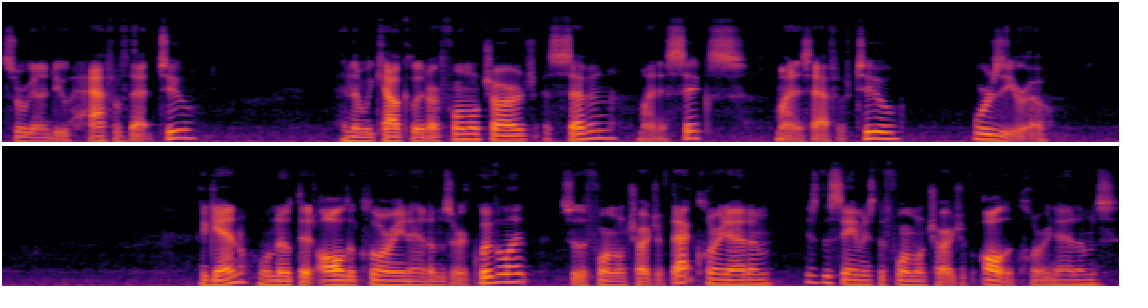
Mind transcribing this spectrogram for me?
so we're going to do half of that 2. And then we calculate our formal charge as 7 minus 6 minus half of 2, or 0. Again, we'll note that all the chlorine atoms are equivalent, so the formal charge of that chlorine atom is the same as the formal charge of all the chlorine atoms,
